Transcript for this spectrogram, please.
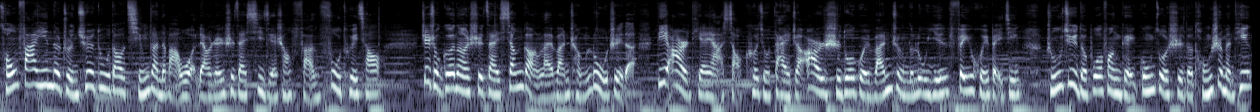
从发音的准确度到情感的把握，两人是在细节上反复推敲。这首歌呢是在香港来完成录制的。第二天呀，小柯就带着二十多轨完整的录音飞回北京，逐句的播放给工作室的同事们听，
